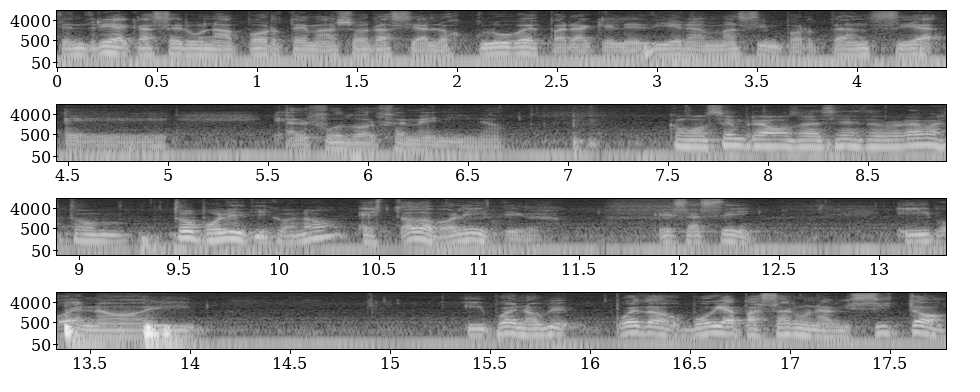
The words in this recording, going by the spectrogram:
tendría que hacer un aporte mayor hacia los clubes para que le dieran más importancia eh, al fútbol femenino. Como siempre vamos a decir en este programa, es todo, político, ¿no? Es todo político, es así. Y bueno, y, y bueno, puedo, voy a pasar una visita.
